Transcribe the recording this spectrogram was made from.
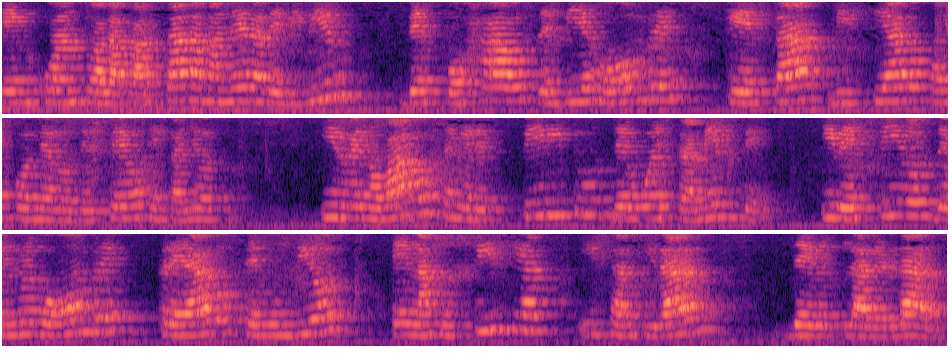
En cuanto a la pasada manera de vivir, despojaos del viejo hombre que está viciado conforme a los deseos engañosos, y renovaos en el espíritu de vuestra mente, y vestidos del nuevo hombre, creado según Dios en la justicia y santidad de la verdad.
